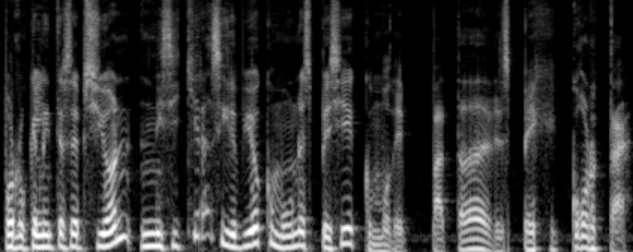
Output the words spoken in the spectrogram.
por lo que la intercepción ni siquiera sirvió como una especie como de patada de despeje corta,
